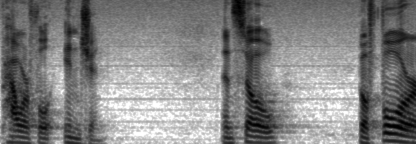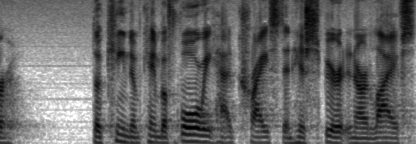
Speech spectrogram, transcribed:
powerful engine. And so, before the kingdom came, before we had Christ and his spirit in our lives,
